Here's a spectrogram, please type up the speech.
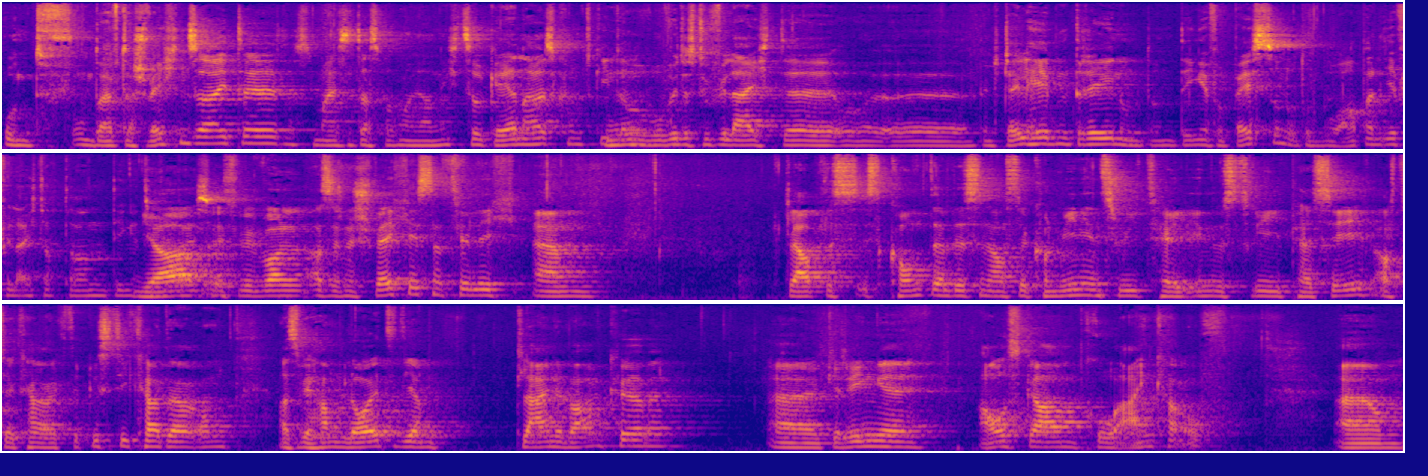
Und, und auf der Schwächenseite, das ist meistens das, was man ja nicht so gerne Auskunft gibt, mhm. aber wo würdest du vielleicht äh, äh, den Stellheben drehen und, und, Dinge verbessern oder wo arbeitet ihr vielleicht auch daran, Dinge ja, zu verbessern? Ja, wir wollen, also eine Schwäche ist natürlich, ähm, glaube, das kommt ein bisschen aus der Convenience Retail Industrie per se, aus der Charakteristika darum. Also wir haben Leute, die haben kleine Warenkörbe, äh, geringe Ausgaben pro Einkauf. Ähm,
